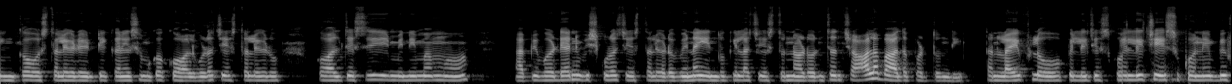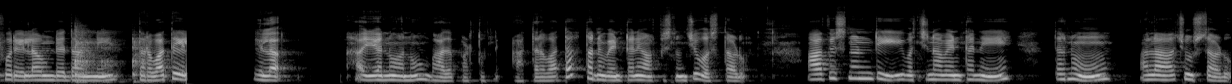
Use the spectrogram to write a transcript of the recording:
ఇంకా వస్తలేడేంటి కనీసం ఒక కాల్ కూడా చేస్తలేడు. కాల్ చేసి మినిమమ్ హ్యాపీ బర్త్డే అని విష్ కూడా చేస్తలేడు. వినయ్ ఎందుకు ఇలా చేస్తున్నాడు అని తను చాలా బాధపడుతుంది. తన లైఫ్లో పెళ్ళి చేసుకో పెళ్ళి చేసుకొని బిఫోర్ ఎలా ఉండేదాన్ని తర్వాత ఎలా అయ్యాను అను బాధపడుతుంది. ఆ తర్వాత తను వెంటనే ఆఫీస్ నుంచి వస్తాడు. ఆఫీస్ నుండి వచ్చిన వెంటనే తను అలా చూస్తాడు.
